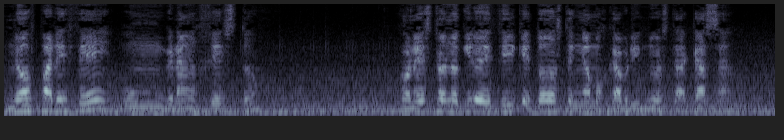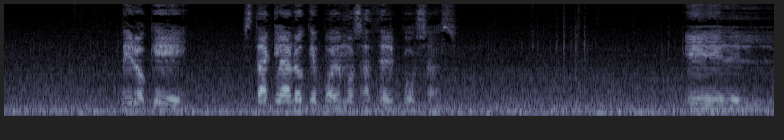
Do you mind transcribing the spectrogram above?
¿No os parece un gran gesto? Con esto no quiero decir que todos tengamos que abrir nuestra casa, pero que está claro que podemos hacer cosas. El,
